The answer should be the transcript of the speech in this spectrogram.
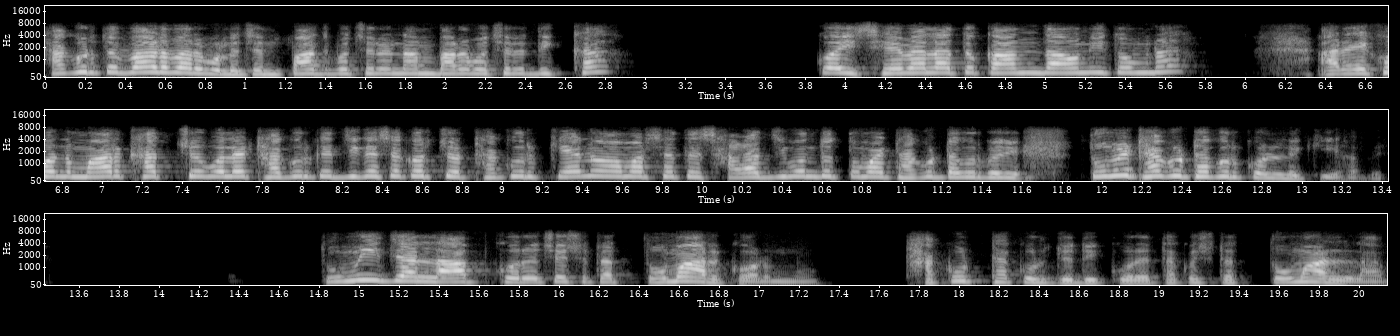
ঠাকুর তো বারবার বলেছেন, পাঁচ বছরের নাম, বারো বছরের দীক্ষা? কই, সেবেলা তো কান দাওনি তোমরা? আর এখন মার খাচ্ছ বলে ঠাকুরকে জিজ্ঞাসা করছ, ঠাকুর, কেন আমার সাথে সারা জীবন তো তোমার ঠাকুর ঠাকুর করছি? তুমি ঠাকুর ঠাকুর করলে কি হবে? তুমি যা লাভ করেছ সেটা তোমার কর্ম। ঠাকুর ঠাকুর যদি করে থাকো সেটা তোমার লাভ।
